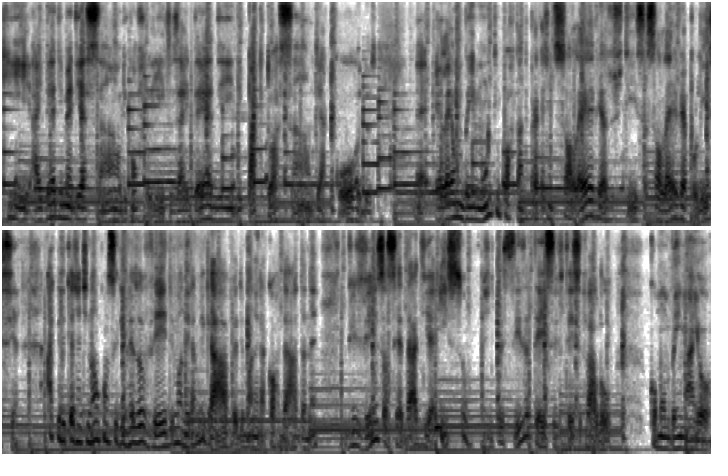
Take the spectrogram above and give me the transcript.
que a ideia de mediação, de conflitos, a ideia de, de pactuação, de acordos, ela é um bem muito importante para que a gente só leve à justiça, só leve à polícia aquilo que a gente não conseguiu resolver de maneira amigável, de maneira acordada, né? Viver em sociedade é isso. A gente precisa ter esse, ter esse valor como um bem maior.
